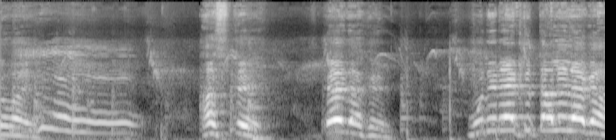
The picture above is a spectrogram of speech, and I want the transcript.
সবাই। আসতে এই দেখেন মুদিরা একটু তালি লাগা।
